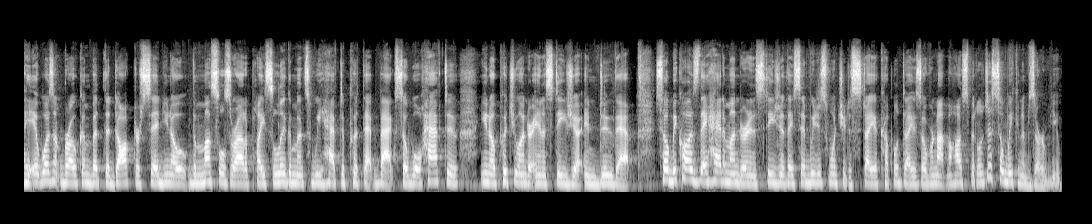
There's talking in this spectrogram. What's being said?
It wasn't broken, but the doctor said, you know, the muscles are out of place, ligaments, we have to put that back. So we'll have to, you know, put you under anesthesia and do that. So because they had him under anesthesia, they said, we just want you to stay a couple of days overnight in the hospital just so we can observe you.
